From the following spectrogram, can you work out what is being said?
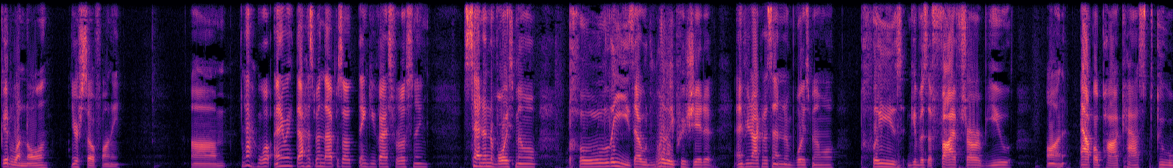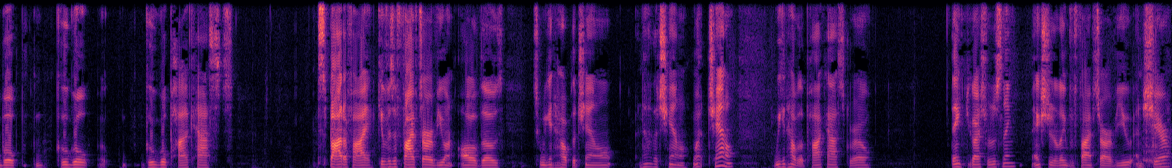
good one, Nolan. You're so funny. Um, yeah, well, anyway, that has been the episode. Thank you guys for listening. Send in a voice memo, please. I would really appreciate it. And if you're not going to send in a voice memo, please give us a five star review on Apple Podcasts, Google, Google, Google Podcasts, Spotify. Give us a five star review on all of those so we can help the channel. Not the channel. What channel? We can help the podcast grow. Thank you guys for listening. Make sure to leave a five star review and share.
